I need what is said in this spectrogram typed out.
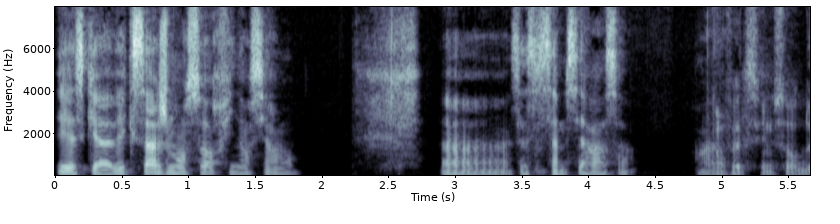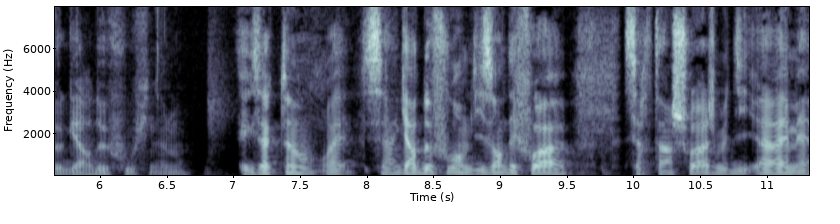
et est-ce qu'avec ça je m'en sors financièrement? Ça, ça, me sert à ça. En fait, c'est une sorte de garde-fou finalement. Exactement, ouais. C'est un garde-fou en me disant des fois certains choix, je me dis ah ouais mais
